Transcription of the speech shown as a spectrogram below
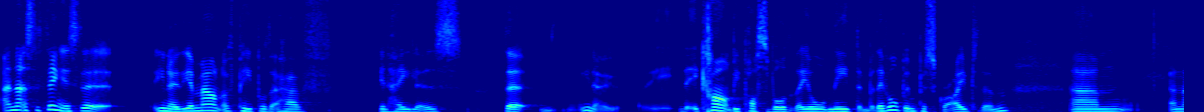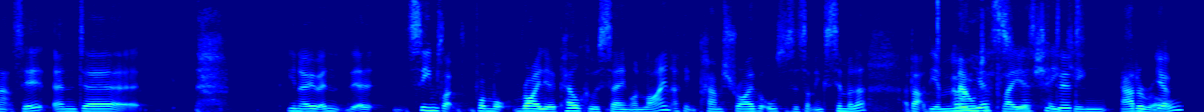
and that's the thing is that you know the amount of people that have inhalers that you know it, can't be possible that they all need them, but they've all been prescribed them, um, and that's it. And uh, you know, and uh, it seems like from what Reilly Opelka was saying online, I think Pam Shriver also said something similar about the amount yes, of players yes, she did. taking Adderall. Yep.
